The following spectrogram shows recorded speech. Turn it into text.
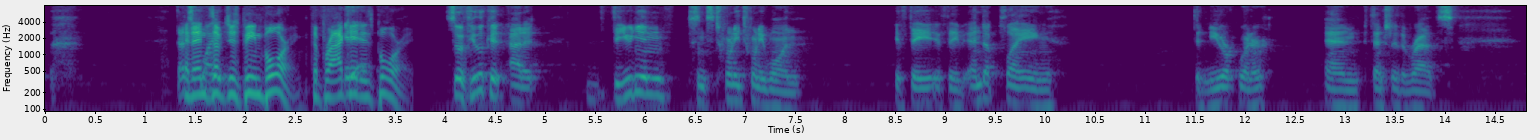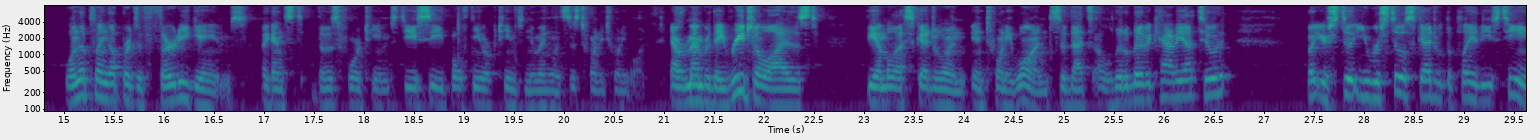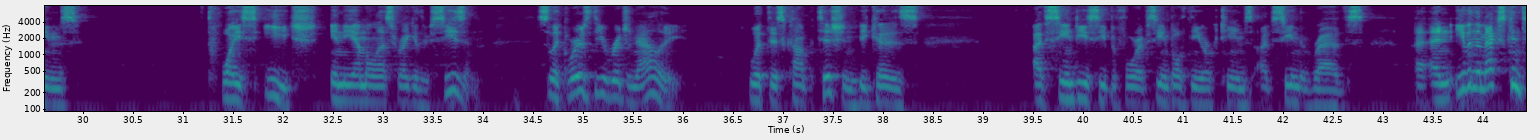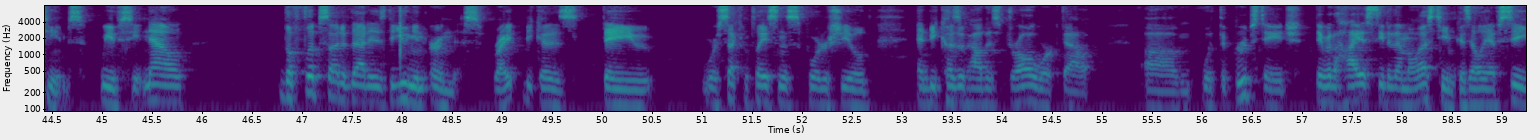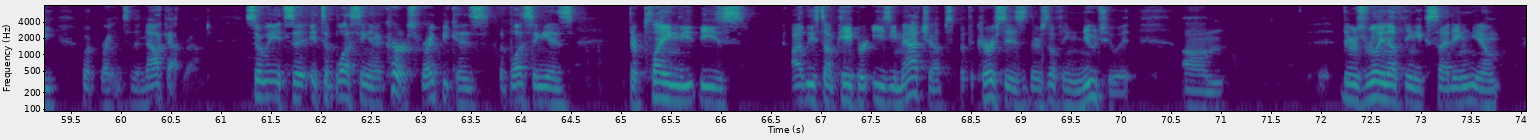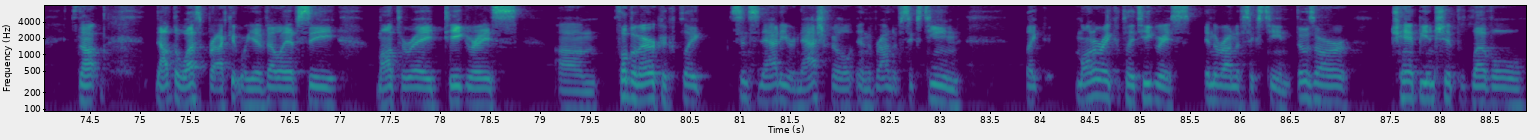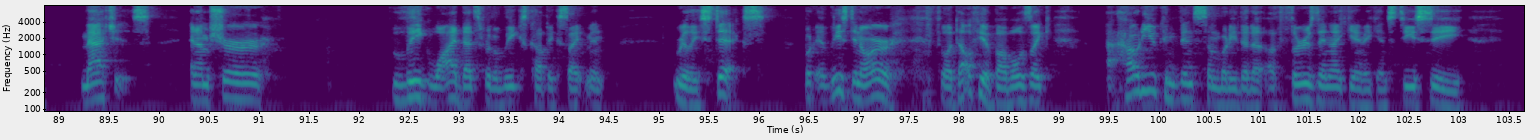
it ends up just being boring. The bracket it, is boring. So if you look at, at it, the Union since 2021, if they if they end up playing the New York winner and potentially the Revs, one up playing upwards of 30 games against those four teams, DC, both New York teams, New England since 2021. Now remember they regionalized the MLS schedule in, in 21, so that's a little bit of a caveat to it. But you're still you were still scheduled to play these teams twice each in the MLS regular season. So, like, where's the originality with this competition? Because I've seen DC before, I've seen both New York teams, I've seen the Revs, and even the Mexican teams we've seen. Now, the flip side of that is the Union earned this, right? Because they were second place in the Supporter Shield, and because of how this draw worked out, um, with the group stage, they were the highest seeded MLS team because LAFC went right into the knockout round. So it's a it's a blessing and a curse, right? Because the blessing is they're playing the, these at least on paper easy matchups, but the curse is there's nothing new to it. Um, there's really nothing exciting. You know, it's not not the West bracket where you have LAFC, Monterrey, Tigres, um, Club America could play Cincinnati or Nashville in the round of 16. Like Monterrey could play Tigres in the round of 16. Those are championship level matches and I'm sure league wide, that's where the Leagues Cup excitement really sticks. But at least in our Philadelphia bubble, is like, how do you convince somebody that a, a, Thursday night game against DC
